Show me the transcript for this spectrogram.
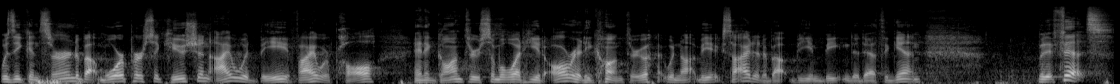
Was he concerned about more persecution? I would be if I were Paul and had gone through some of what he had already gone through. I would not be excited about being beaten to death again. But it fits.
